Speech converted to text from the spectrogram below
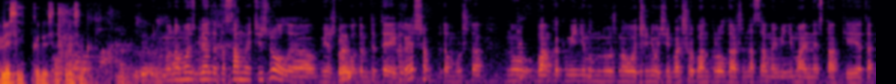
лесенка, лесенка, лесенка. Ну, на мой взгляд, это самое тяжелое между вот МТТ и кэшем, потому что, ну, вам как минимум нужно очень-очень большой банкролл даже на самой минимальной ставке, и это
